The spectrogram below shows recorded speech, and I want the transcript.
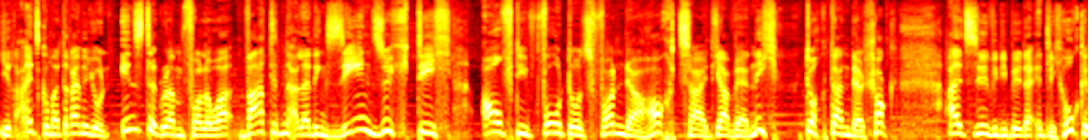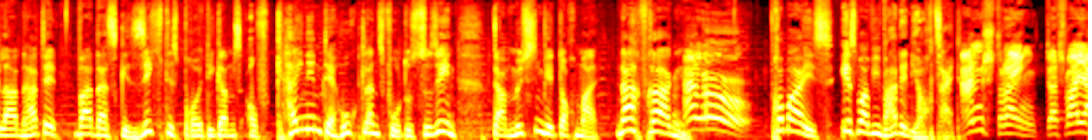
Ihre 1,3 Millionen Instagram-Follower warteten allerdings sehnsüchtig auf die Fotos von der Hochzeit. Ja, wer nicht? Doch dann der Schock. Als Silvi die Bilder endlich hochgeladen hatte, war das Gesicht des Bräutigams auf keinem der Hochglanzfotos zu sehen. Da müssen wir doch mal nachfragen. Hallo! Frau Mais, erstmal, wie war denn die Hochzeit? Anstrengend. Das war ja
